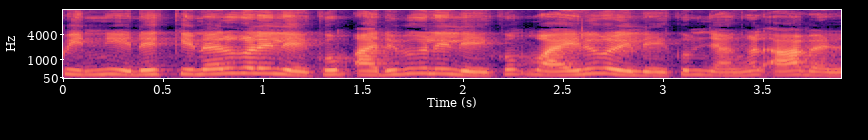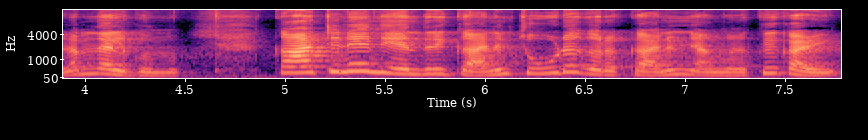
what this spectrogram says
പിന്നീട് കിണറുകളിലേക്കും അരുവികളിലേക്കും വയലുകളിലേക്കും ഞങ്ങൾ ആ വെള്ളം നൽകുന്നു. കാറ്റിനെ നിയന്ത്രിക്കാനും ചൂട് കുറക്കാനും ഞങ്ങൾക്ക് കഴിയും.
